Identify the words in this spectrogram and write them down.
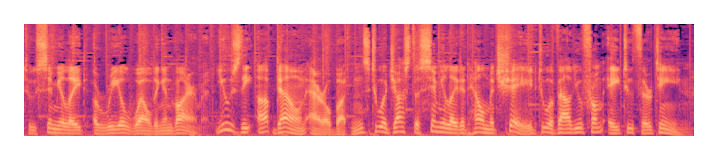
to simulate a real welding environment. Use the up-down arrow buttons to adjust the simulated helmet shade to a value from 8 to 13.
